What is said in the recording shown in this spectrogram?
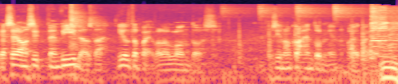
Ja se on sitten viideltä iltapäivällä Lontoossa. Siinä on kahden tunnin aika. Mm.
